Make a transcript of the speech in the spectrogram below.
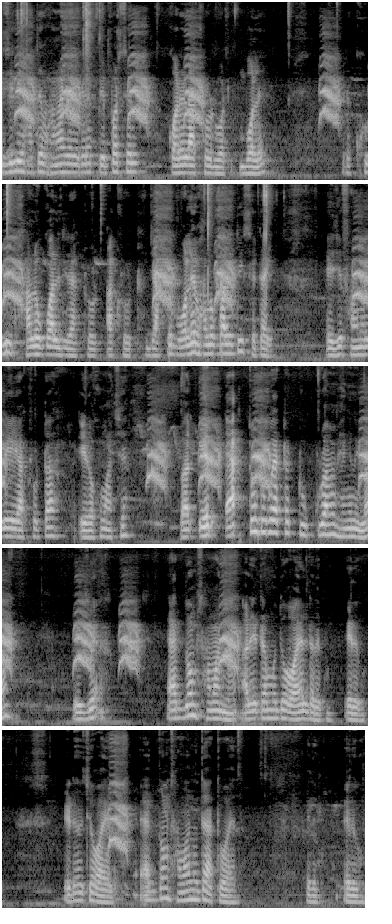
ইজিলি হাতে ভাঙা যায়, এটাকে পেপার সেল করেল আখরোট বলে। এটা খুবই ভালো কোয়ালিটির আখরোট আখরোট যাকে বলে ভালো কোয়ালিটি সেটাই। এই যে ফাইনালি এই আখরোটটা এরকম আছে। এবার এর এতটুকু একটা টুকরো আমি ভেঙে নিলাম। এই যে একদম সামান্য, আর এটার মধ্যে অয়েলটা দেখুন দেখুন। এটা হচ্ছে অয়েল একদম সামান্যতে এত অয়েল এই দেখুন।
